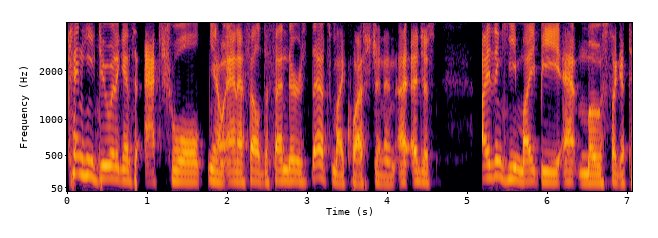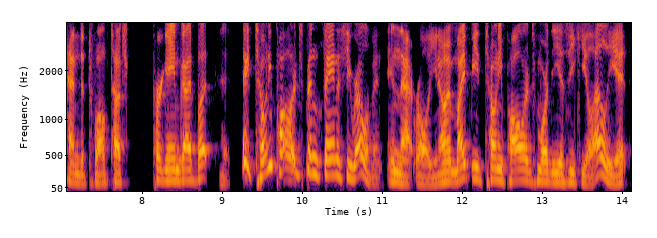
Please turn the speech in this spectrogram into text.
Can he do it against actual, you know, NFL defenders? That's my question. And I, I just, I think he might be at most like a 10 to 12 touch per game guy. But hey, Tony Pollard's been fantasy relevant in that role. You know, it might be Tony Pollard's more the Ezekiel Elliott,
